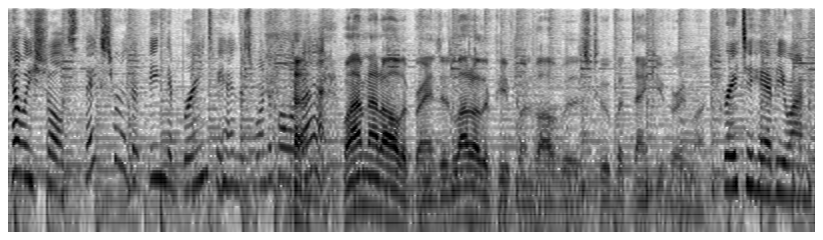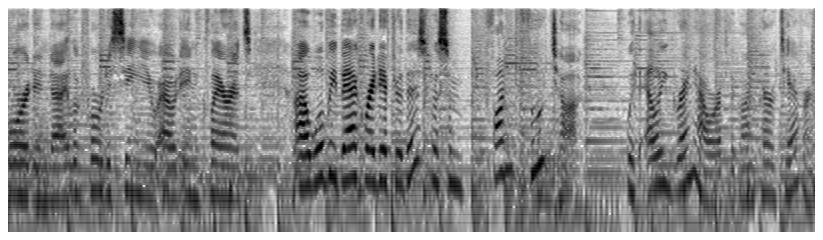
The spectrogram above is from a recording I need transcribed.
Kelly Schultz, thanks for the, being the brains behind this wonderful event. well, I'm not all the brains. There's a lot of other people involved with this too. But thank you very much. Great to have you on board, and I look forward to seeing you out in Clarence. Uh, we'll be back right after this with some fun food talk with Ellie Grenauer of the Glen Park Tavern.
